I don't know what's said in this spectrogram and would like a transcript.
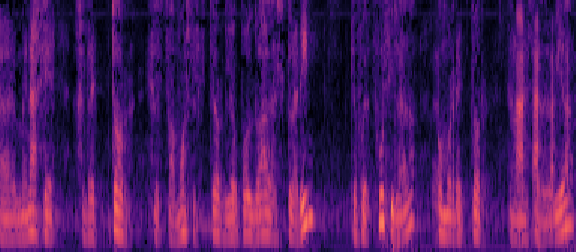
eh, homenaje al rector, el famoso escritor Leopoldo Alas Clarín, que fue fusilado como rector de la Universidad de Oviedo.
